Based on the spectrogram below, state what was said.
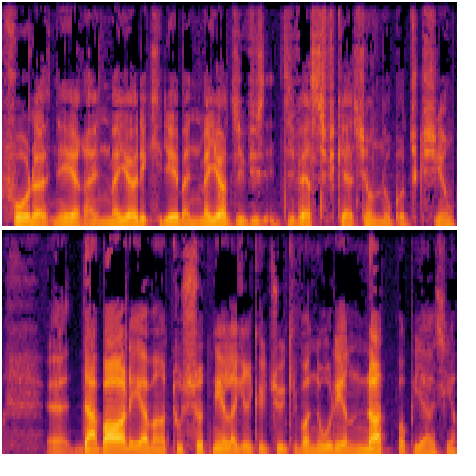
faut revenir à un meilleur équilibre, à une meilleure diversification de nos productions. Euh, D'abord et avant tout, soutenir l'agriculture qui va nourrir notre population.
